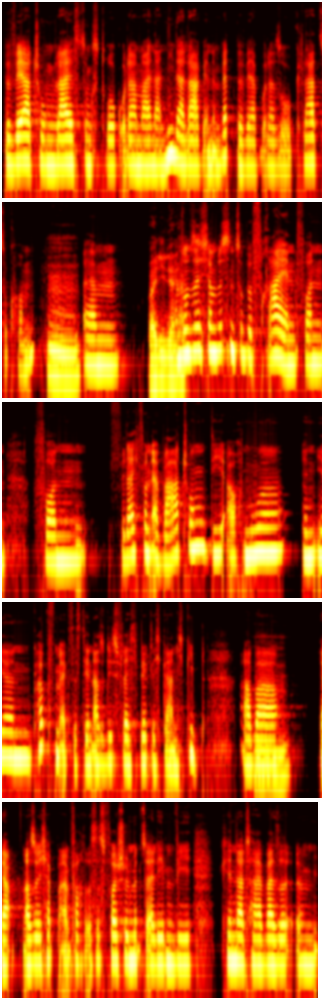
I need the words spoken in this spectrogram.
Bewertung, Leistungsdruck oder mal einer Niederlage in einem Wettbewerb oder so klarzukommen. Mhm. Ähm, Weil die dann um sich so ein bisschen zu befreien von, von, vielleicht von Erwartungen, die auch nur in ihren Köpfen existieren, also die es vielleicht wirklich gar nicht gibt. Aber Mhm. ja, also ich habe einfach, es ist voll schön mitzuerleben, wie Kinder teilweise im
